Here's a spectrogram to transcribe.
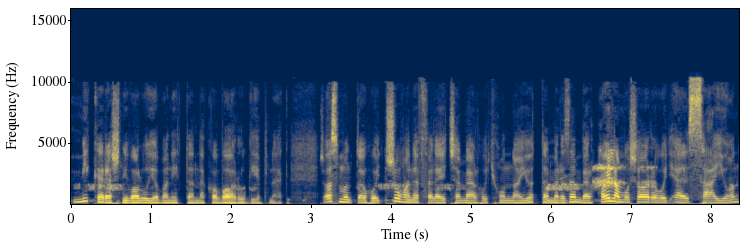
mi keresni valója van itt ennek a varrógépnek? És azt mondta, hogy soha ne felejtsem el, hogy honnan jöttem, mert az ember hajlamos arra, hogy elszálljon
